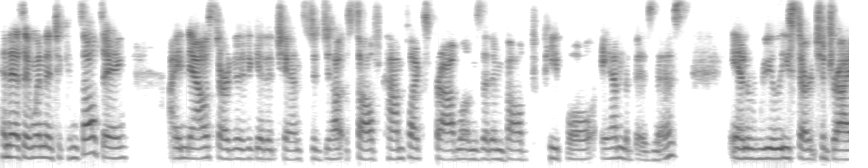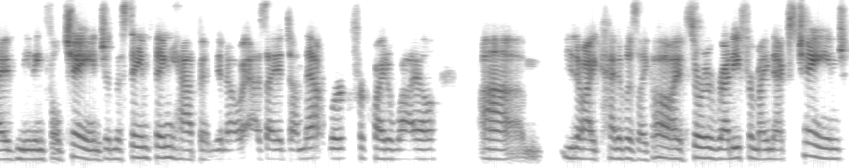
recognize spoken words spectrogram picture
And as I went into consulting, I now started to get a chance to solve complex problems that involved people and the business and really start to drive meaningful change. And the same thing happened, you know, as I had done that work for quite a while. Um, you know, I kind of was like, oh, I'm sort of ready for my next change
